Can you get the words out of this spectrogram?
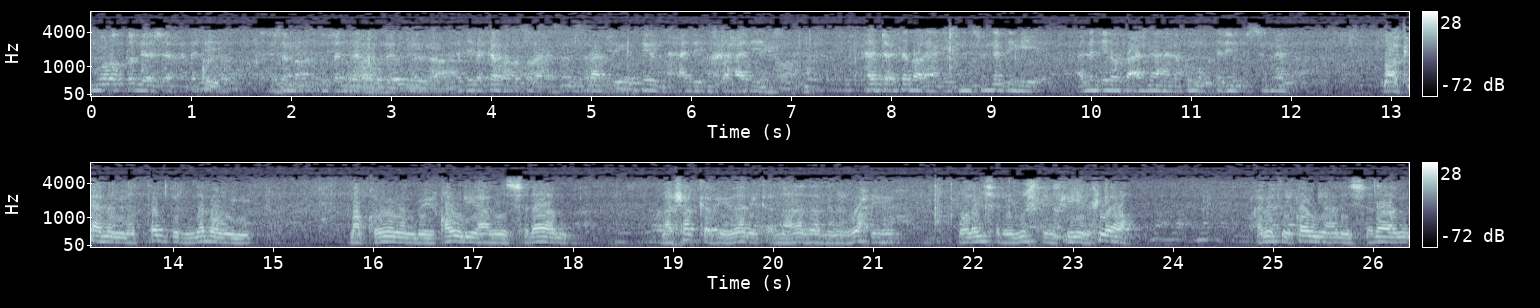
أمور الطب يا شيخ التي تسمى التي ذكرها الرسول عليه الصلاة والسلام في كثير من احاديث الاحاديث هل تعتبر يعني من سنته التي لو فعلناها نكون مقتدين بالسنة؟ ما كان من الطب النبوي مقرون بقوله عليه السلام لا شك في ذلك أن هذا من الوحي وليس للمسلم فيه الخيرة كمثل قوله عليه السلام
